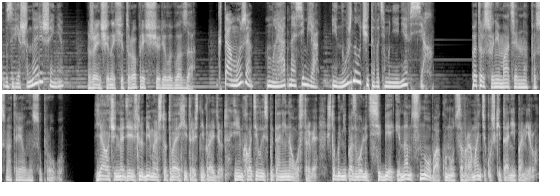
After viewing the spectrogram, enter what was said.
взвешенное решение. Женщина хитро прищурила глаза. К тому же мы одна семья, и нужно учитывать мнение всех. Петерс внимательно посмотрел на супругу. Я очень надеюсь, любимая, что твоя хитрость не пройдет. И им хватило испытаний на острове, чтобы не позволить себе и нам снова окунуться в романтику скитаний по миру.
